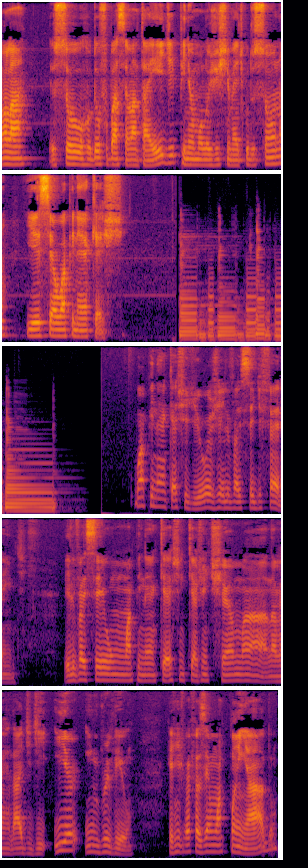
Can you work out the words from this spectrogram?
Olá, eu sou Rodolfo Bacelar Taide, pneumologista e médico do sono, e esse é o Apnea Cast. O Apnea Cast de hoje ele vai ser diferente. Ele vai ser um Apnea Cast que a gente chama, na verdade, de Year in Review, que a gente vai fazer um apanhado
